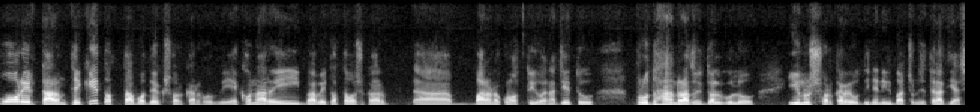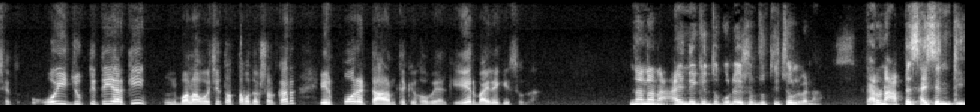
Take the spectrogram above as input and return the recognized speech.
পরের টার্ম থেকে তত্ত্বাবধায়ক সরকার হবে। এখন আর এইভাবে তত্ত্বাবধায়ক সরকার বানানোর কোনো অর্থই হয় না। যেহেতু প্রধান রাজনৈতিক দলগুলো ইউনুস সরকারের অধীনে নির্বাচন যেতে রাজি আসে ওই যুক্তিতেই আর কি বলা হয়েছে তত্ত্বাবধায়ক সরকার এর পরের টার্ম থেকে হবে আর কি। এর বাইরে কিছু না। না না না আইনে কিন্তু কোনো এসব যুক্তি চলবে না। কারণ আপনি চাইছেন কি?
